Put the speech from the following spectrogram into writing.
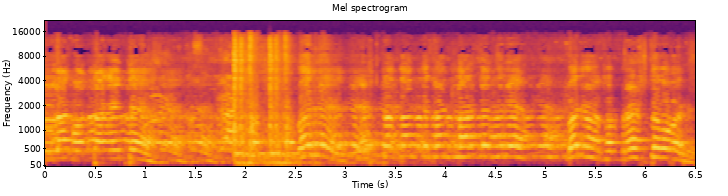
ಎಲ್ಲ ಗೊತ್ತಾಗೈತೆ. ಬರ್ರಿ ಎಷ್ಟೊತ್ತಂತ ಗಂಟ್ಲು ಹರ್ಕದ್ರಿ ಬರ್ರಿ ಒಂದ್ ಸ್ವಲ್ಪ ರೆಸ್ಟ್ ತಗೋ ಬರ್ರಿ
